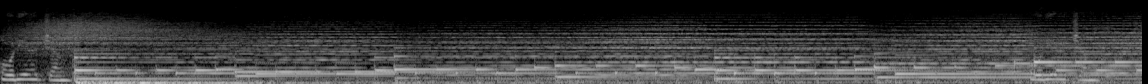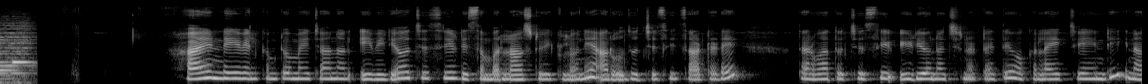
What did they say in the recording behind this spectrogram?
Audio Jungle. హాయ్ అండి వెల్కమ్ టు మై ఛానల్ ఈ వీడియో వచ్చేసి డిసెంబర్ లాస్ట్ వీక్లోని ఆ రోజు వచ్చేసి సాటర్డే తర్వాత వచ్చేసి వీడియో నచ్చినట్టయితే ఒక లైక్ చేయండి. నా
